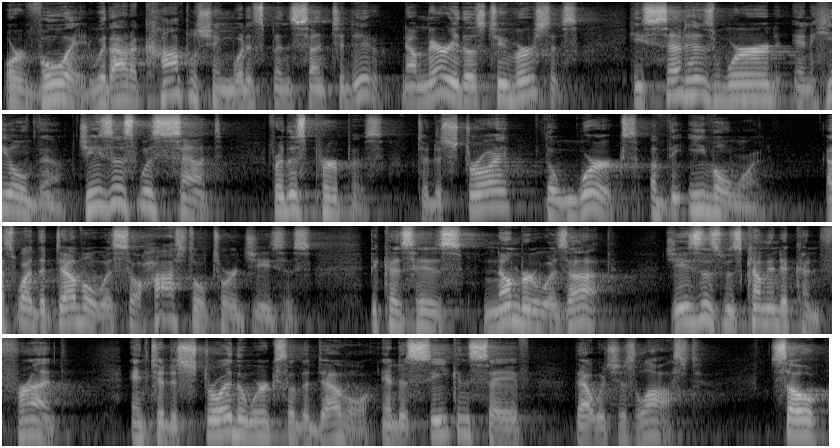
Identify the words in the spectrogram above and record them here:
or void without accomplishing what it's been sent to do. Now, marry those two verses. He sent His word and healed them. Jesus was sent for this purpose to destroy the works of the evil one. That's why the devil was so hostile toward Jesus, because his number was up. Jesus was coming to confront and to destroy the works of the devil and to seek and save that which is lost. So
